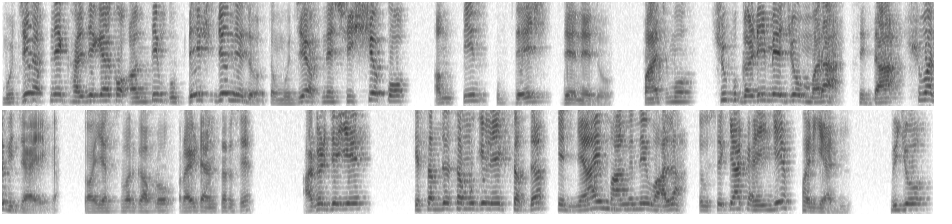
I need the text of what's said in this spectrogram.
मुझे अपने खाली जगह को अंतिम उपदेश देने दो तो मुझे अपने शिष्य को अंतिम उपदेश देने दो પાંચમો, શુભ ઘડી મેં જો મરા, સીધા સ્વર્ગ જાયેગા. તો અહીંયા સ્વર્ગ આપણો રાઈટ આન્સર છે. આગળ જઈએ કે શબ્દ સમૂહ એક શબ્દ કે ન્યાય માંગને વાલા, તો ક્યાં કહેંગે? ફરિયાદી. બીજો,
